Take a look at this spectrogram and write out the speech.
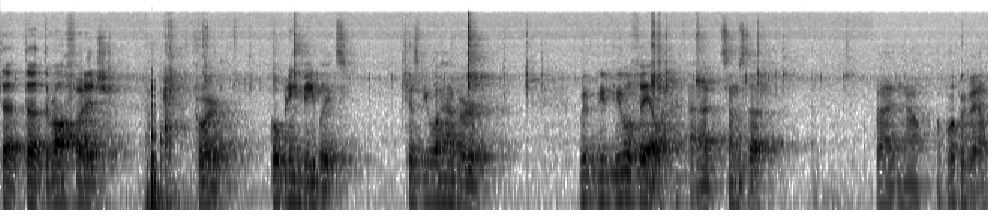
the, the, the raw footage for opening Beyblades. Because we will have our we, we, we will fail at some stuff. But you know we'll, we'll prevail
